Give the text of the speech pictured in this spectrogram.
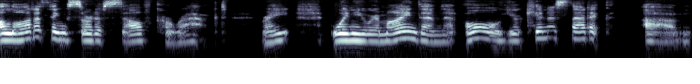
a lot of things sort of self correct, right? When you remind them that, oh, your kinesthetic um,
